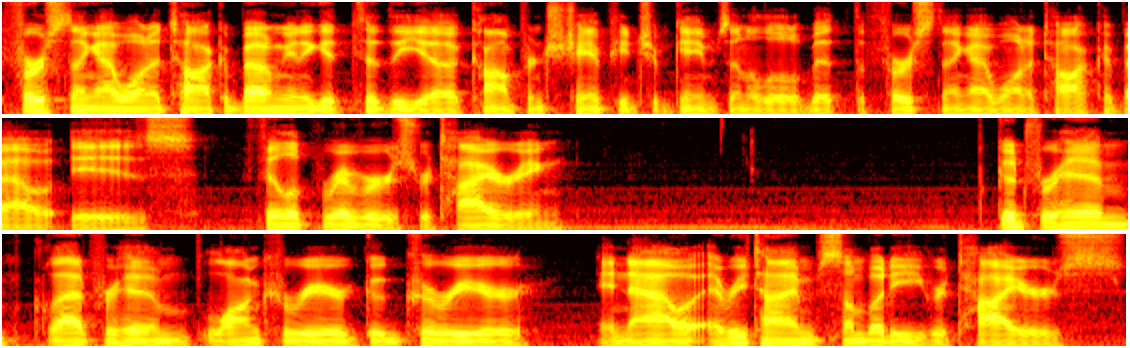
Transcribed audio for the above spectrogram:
first thing I want to talk about, I'm going to get to the uh, conference championship games in a little bit. The first thing I want to talk about is Philip Rivers retiring. Good for him, glad for him, long career, good career. And now every time somebody retires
